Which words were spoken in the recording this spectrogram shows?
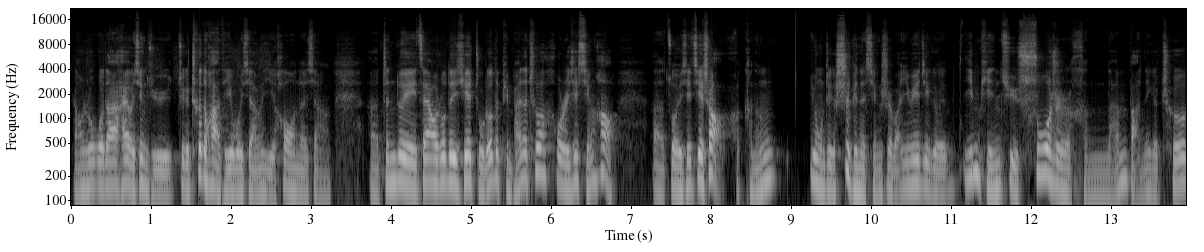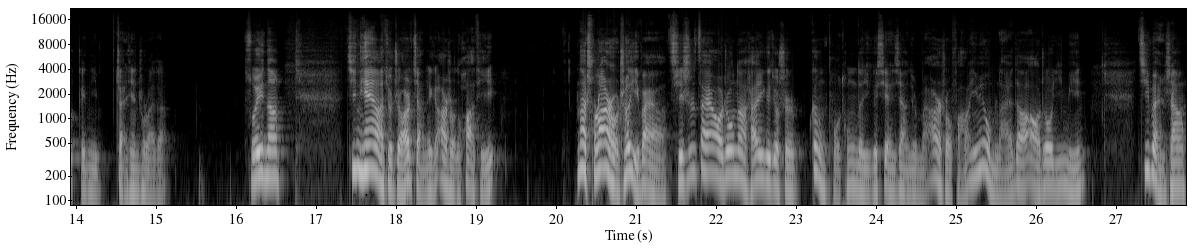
然后，如果大家还有兴趣这个车的话题，我想以后呢，想呃，针对在澳洲的一些主流的品牌的车或者一些型号，呃，做一些介绍啊，可能用这个视频的形式吧，因为这个音频去说是很难把那个车给你展现出来的。所以呢，今天啊，就主要讲这个二手的话题。那除了二手车以外啊，其实，在澳洲呢，还有一个就是更普通的一个现象，就是买二手房。因为我们来到澳洲移民，基本上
